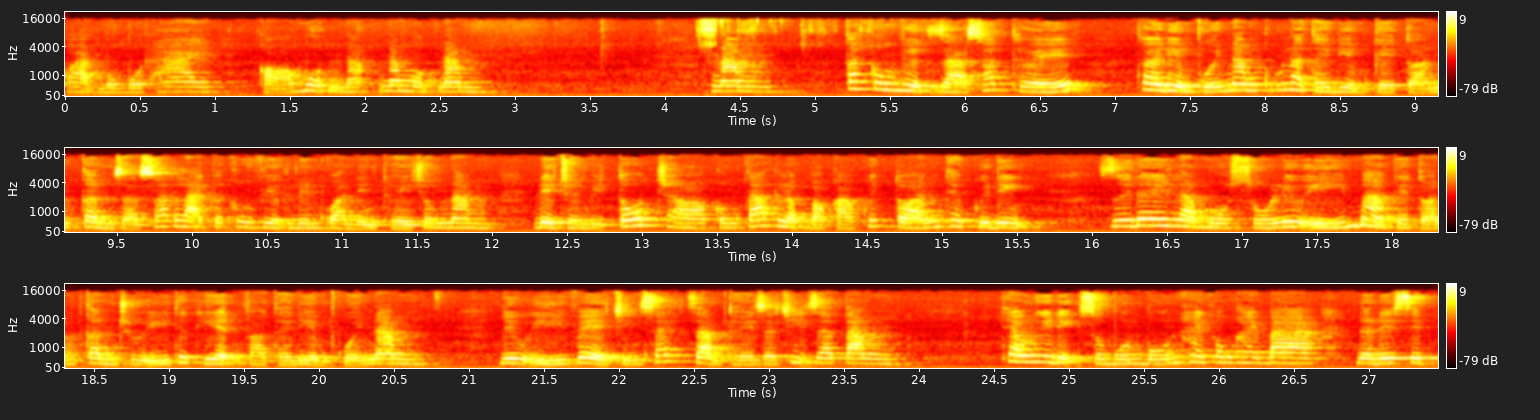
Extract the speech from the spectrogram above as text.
khoản 112 có 515 5. Các công việc giả soát thuế Thời điểm cuối năm cũng là thời điểm kế toán cần giả soát lại các công việc liên quan đến thuế trong năm để chuẩn bị tốt cho công tác lập báo cáo quyết toán theo quy định. Dưới đây là một số lưu ý mà kế toán cần chú ý thực hiện vào thời điểm cuối năm. Lưu ý về chính sách giảm thuế giá trị gia tăng. Theo Nghị định số 44-2023 NDCP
